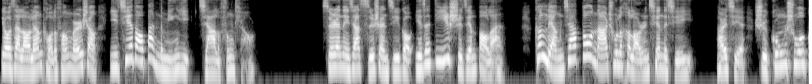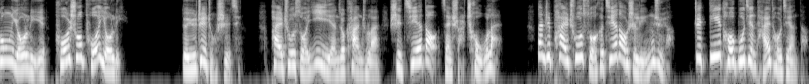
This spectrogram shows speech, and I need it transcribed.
又在老两口的房门上以街道办的名义加了封条。虽然那家慈善机构也在第一时间报了案，可两家都拿出了和老人签的协议，而且是公说公有理，婆说婆有理。对于这种事情，派出所一眼就看出来是街道在耍臭无赖，但这派出所和街道是邻居啊，这低头不见抬头见的。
